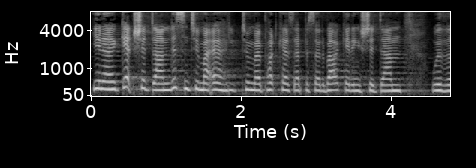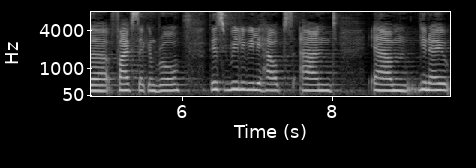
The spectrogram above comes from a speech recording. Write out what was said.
you know, get shit done, listen to my, uh, to my podcast episode about getting shit done with a five second rule. This really, really helps. And, um, you know,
